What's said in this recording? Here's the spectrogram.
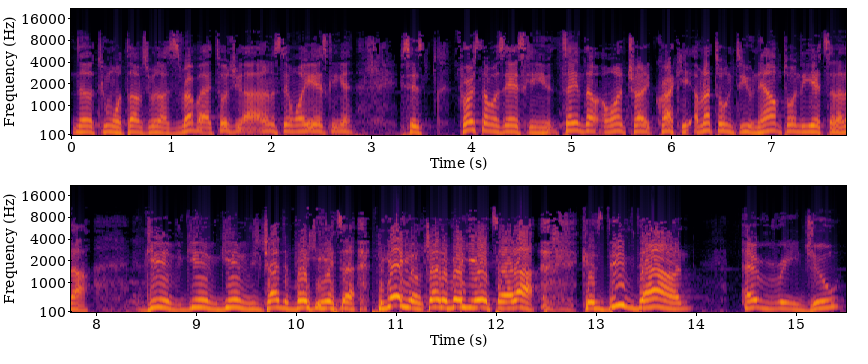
no, two more times. He says, Rabbi, I told you, I understand why you're asking again. He says, first I was asking you, second time I want to try to crack it. I'm not talking to you. Now I'm talking to Yetzer Hara. Give, give, give. You're trying to break your Yetzer Hara. Forget you, I'm trying to break your Yetzer Hara. Cause deep down, every Jew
